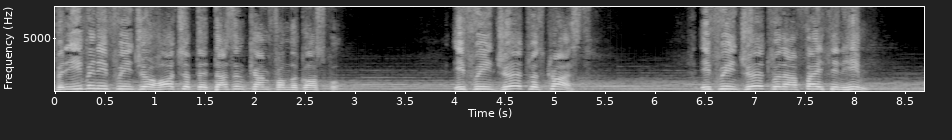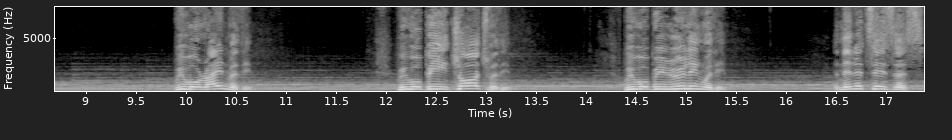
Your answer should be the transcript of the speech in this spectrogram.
But even if we endure hardship that doesn't come from the gospel, if we endure it with Christ, if we endure it with our faith in Him, we will reign with Him. We will be in charge with Him. We will be ruling with Him. And then it says this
